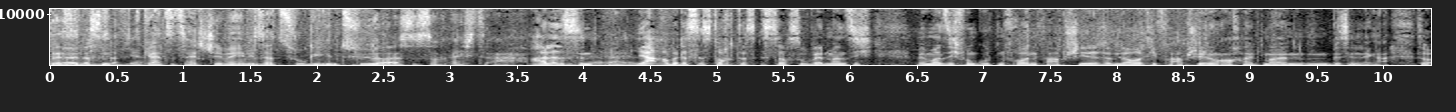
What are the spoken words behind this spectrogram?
das, Äh, das sind- die ganze Zeit stehen wir hier in dieser zugigen Tür. Es ist doch echt. Ah, Alles sind ja. aber das ist doch das ist doch so, wenn man sich wenn man sich von guten Freunden verabschiedet, dann dauert die Verabschiedung auch halt mal ein bisschen länger. So,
